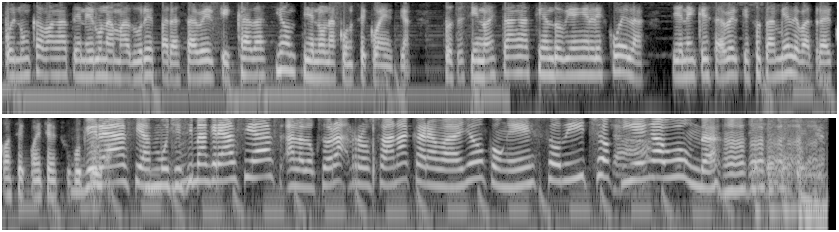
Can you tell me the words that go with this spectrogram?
pues nunca van a tener una madurez para saber que cada acción tiene una consecuencia. Entonces, si no están haciendo bien en la escuela, tienen que saber que eso también le va a traer consecuencias en su futuro. Gracias, muchísimas gracias a la doctora Rosana Caraballo. Con eso dicho, ¿quién abunda?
